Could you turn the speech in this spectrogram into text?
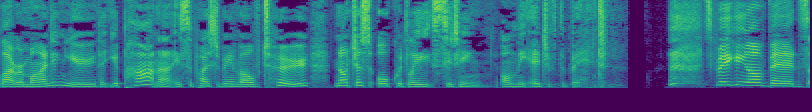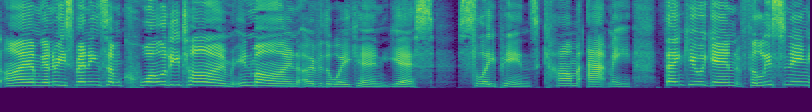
like reminding you that your partner is supposed to be involved too, not just awkwardly sitting on the edge of the bed. Speaking of beds, I am going to be spending some quality time in mine over the weekend. Yes sleep ins. Come at me. Thank you again for listening,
